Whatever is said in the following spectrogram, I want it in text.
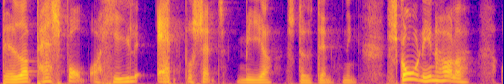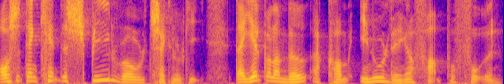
bedre pasform og hele 18% mere støddæmpning. Skoen indeholder også den kendte speed roll teknologi, der hjælper dig med at komme endnu længere frem på foden,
